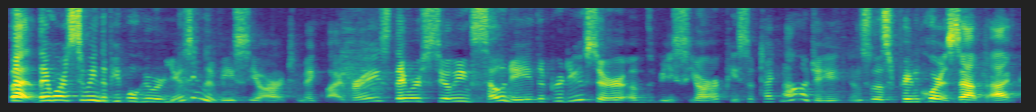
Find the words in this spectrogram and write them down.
But they weren't suing the people who were using the VCR to make libraries. They were suing Sony, the producer of the VCR piece of technology. And so the Supreme Court sat back.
